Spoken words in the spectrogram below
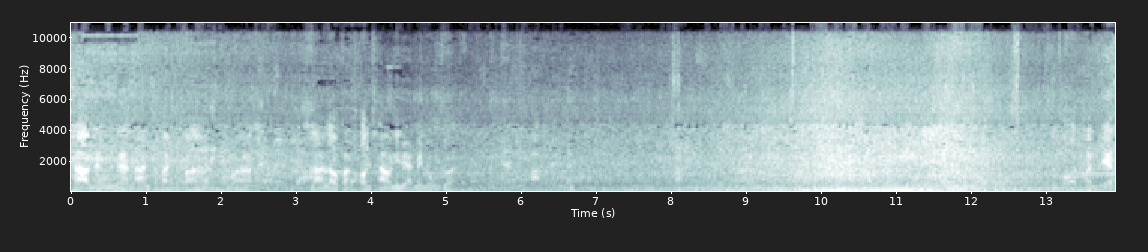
เช้านั่งหน้าร้านสบายๆเพราะว่าร้านเราฝั่งตอนเช้านี่แดดไม่ลงด้วย สปอร์ตพันเอส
